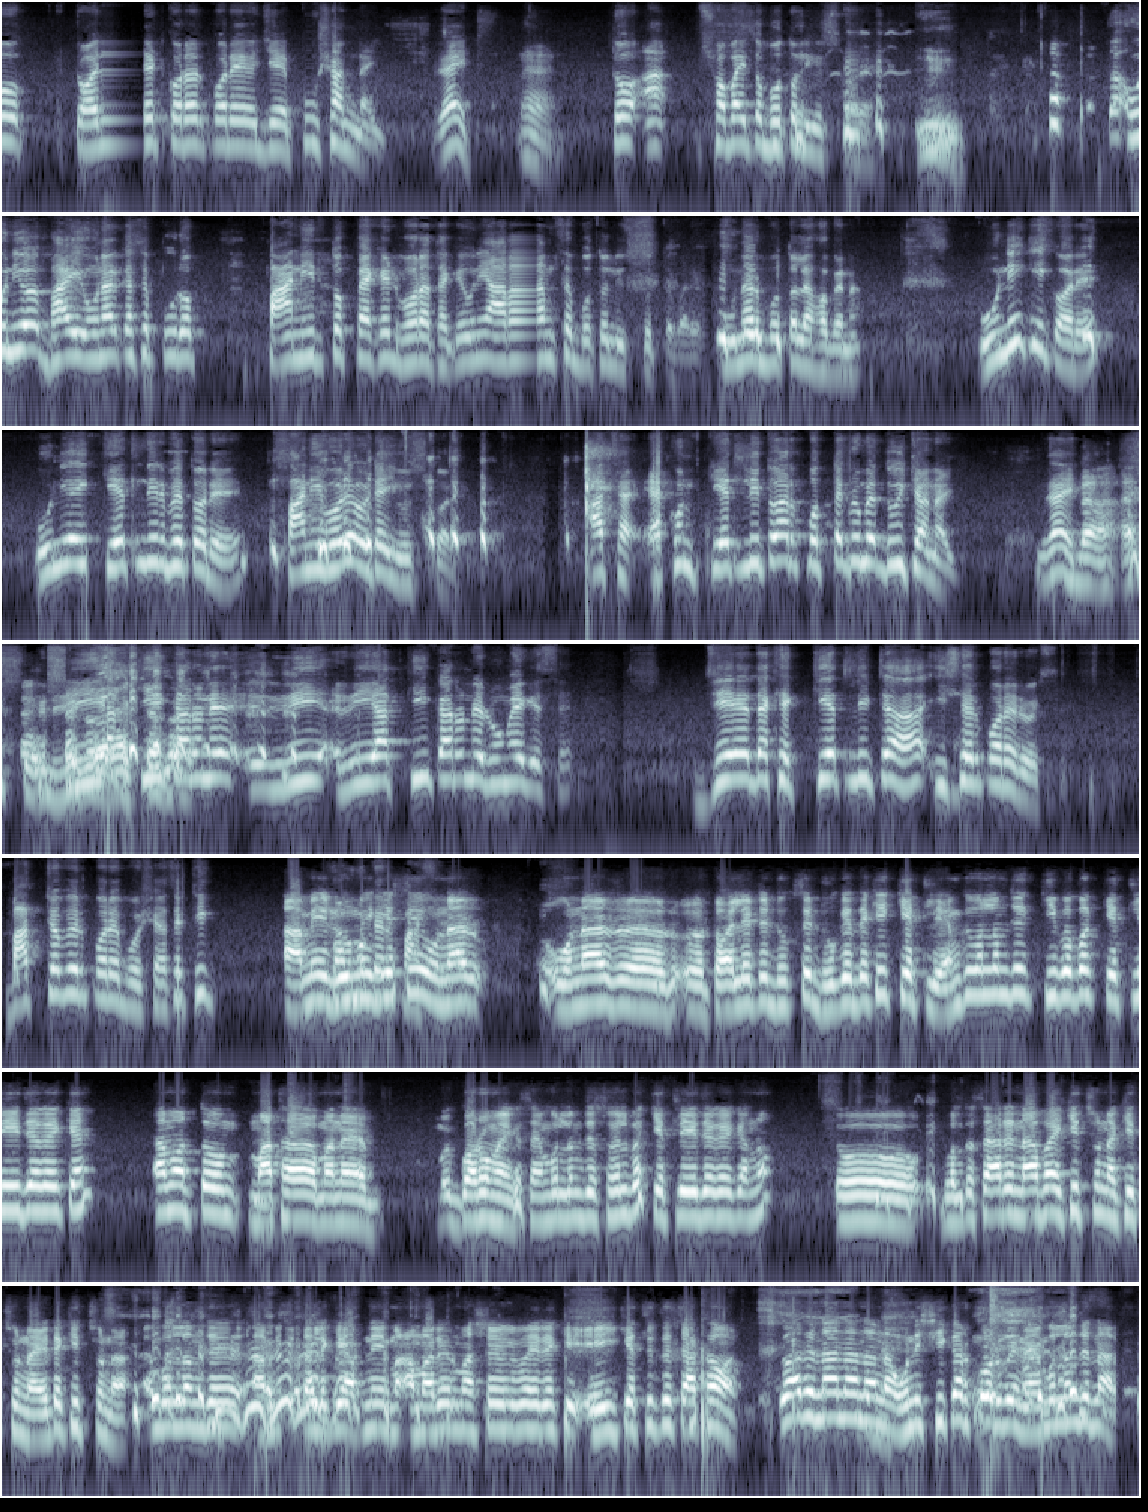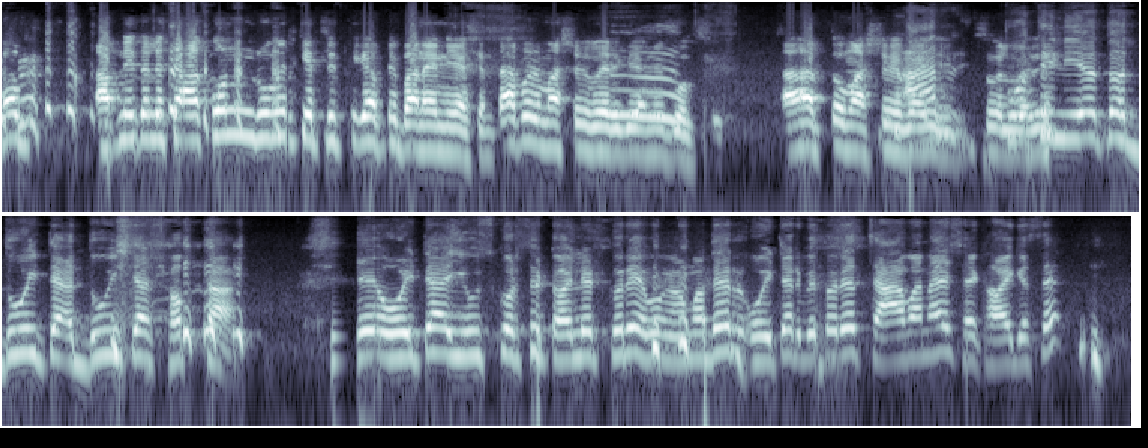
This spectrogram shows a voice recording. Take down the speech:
টয়লেট করার পরে ওই যে পুষার নাই রাইট হ্যাঁ। তো সবাই তো বোতল ইউজ করে। তো উনিও ভাই ওনার কাছে পুরো পানির তো প্যাকেট ভরা থাকে উনি আরামসে বোতল ইউজ করতে পারে। উনার বোতলে হবে না। উনি কি করে উনি এই কেতলির ভেতরে পানি ভরে ওইটা ইউজ করে। আচ্ছা এখন কেতলি তো আর প্রত্যেক রুমে দুইটা নাই রাইট না রিয়াদ কি কারণে রিয়াদ কি কারণে রুমে গেছে? যে দেখে কেতলিটা ইসের পরে রয়েছে বাথটবের পরে বসে আছে ঠিক আমি রুমে গেছি ওনার ওনার টয়লেটে ঢুকছে ঢুকে দেখি কেটলি আমি কি বললাম যে কি বাবা কেতলি এই জায়গায় কেন? আমার তো মাথা মানে গরম হয়ে গেছে। আমি বললাম যে সোহেল ভাই কেটলি এই জায়গায় কেন? তো বলতেছে আরে না ভাই কিচ্ছু না কিচ্ছু না এটা কিচ্ছু না। আমি বললাম যে আমি তাহলে কি আপনি আমাদের মাসে বাইরে কি এই কেটলিতে চা খাওয়ান? তো আরে না না না না উনি স্বীকার করবে না। আমি বললাম যে না সব আপনি তাহলে চা কোন রুমের কেটলির থেকে আপনি বানায় নিয়ে আসেন? তারপরে মাসের বাইরে গিয়ে আমি বলছি আর তো ভাই ভাই প্রতিনিয়ত দুইটা দুইটা সপ্তাহ সে ওইটা ইউজ করছে টয়লেট করে এবং আমাদের ওইটার ভেতরে চা বানায় সে খাওয়াই গেছে।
